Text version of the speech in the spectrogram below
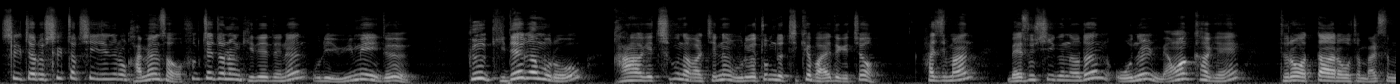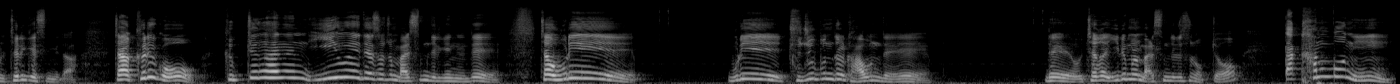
실제로 실적 시즌으로 가면서 흑자 전환 기대되는 우리 위메이드 그 기대감으로 강하게 치고 나갈지는 우리가 좀 더 지켜봐야 되겠죠. 하지만 매수 시그널은 오늘 명확하게 들어왔다라고 좀 말씀을 드리겠습니다. 자, 그리고 급등하는 이유에 대해서 좀 말씀드리겠는데 자, 우리 우리 주주분들 가운데 네, 제가 이름을 말씀드릴 수는 없죠. 딱 한 분이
